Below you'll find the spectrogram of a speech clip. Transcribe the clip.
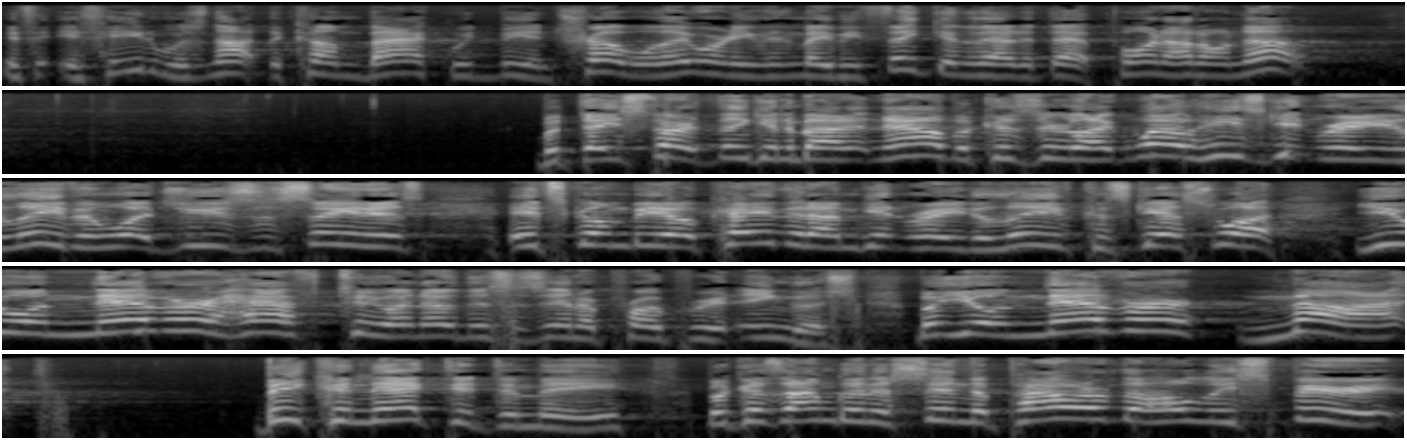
if, if he was not to come back, we'd be in trouble. They weren't even maybe thinking of that at that point. I don't know. But they start thinking about it now because they're like, well, he's getting ready to leave. And what Jesus is saying is, it's going to be okay that I'm getting ready to leave because guess what? You will never have to, I know this is inappropriate English, but you'll never not be connected to me because I'm going to send the power of the Holy Spirit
